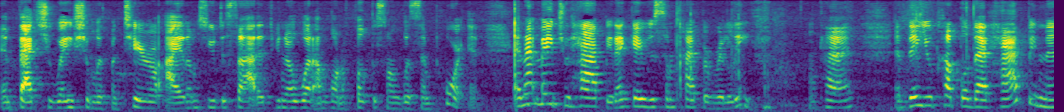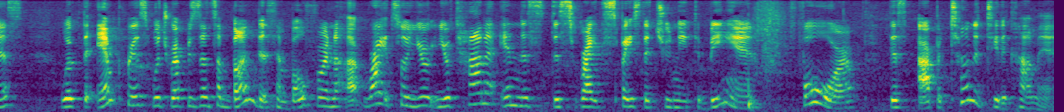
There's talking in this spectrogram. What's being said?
infatuation with material items. You decided, you know what, I'm going to focus on what's important, and that made you happy. That gave you some type of relief. Okay, and then you couple that happiness with the Empress, which represents abundance, and both are in the upright. So you're you're kind of in this this right space that you need to be in for this opportunity to come in.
